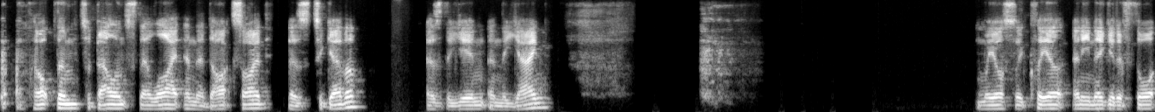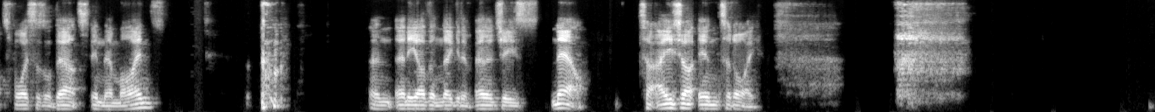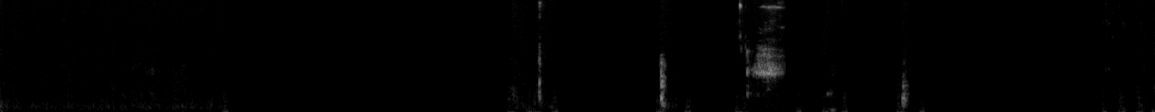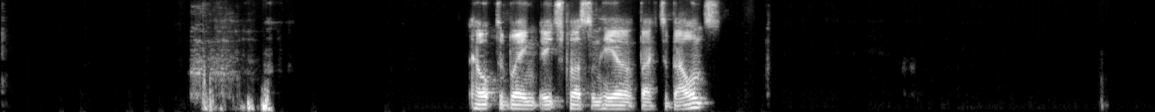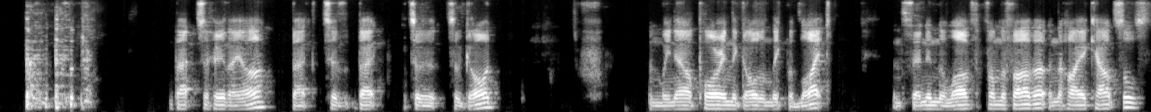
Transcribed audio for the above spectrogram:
Help them to balance their light and their dark side as together, as the yin and the yang. And we also clear any negative thoughts, voices, or doubts in their minds and any other negative energies now to Asia and Tadoi. Help to bring each person here back to balance. back to who they are, back to back to to God. And we now pour in the golden liquid light and send in the love from the Father and the higher councils.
